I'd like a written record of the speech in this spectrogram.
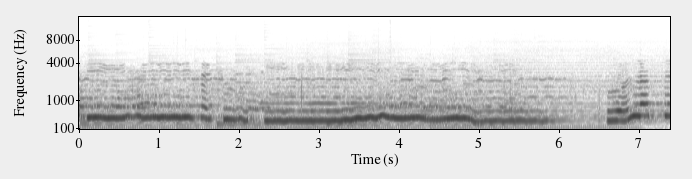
झूठी वो लत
